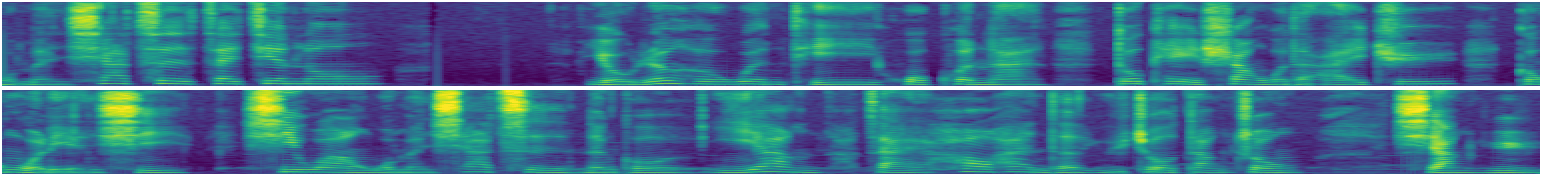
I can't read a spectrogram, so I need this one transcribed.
我们下次再见喽。有任何问题或困难，都可以上我的 IG 跟我联系。希望我们下次能够一样在浩瀚的宇宙当中相遇。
